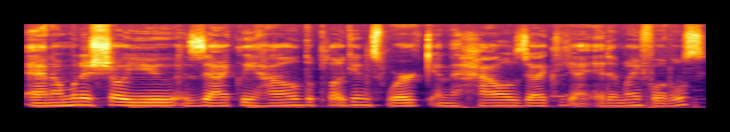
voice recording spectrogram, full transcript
And I'm going to show you exactly how the plugins work and how exactly I edit my photos.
